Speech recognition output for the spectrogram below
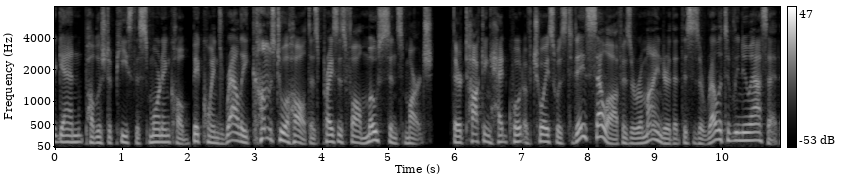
again published a piece this morning called Bitcoin's Rally Comes to a Halt as Prices Fall Most Since March. Their talking head quote of choice was Today's sell off is a reminder that this is a relatively new asset,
